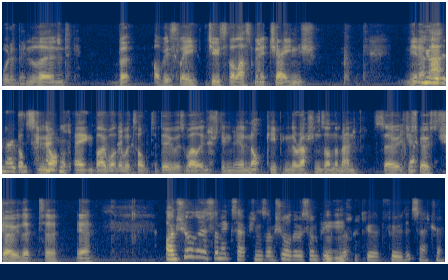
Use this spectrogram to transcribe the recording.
would have been learned, but obviously due to the last minute change, you know, you not paying by what they were told to do as well. Interestingly, and not keeping the rations on the men. So it just yep. goes to show that, uh, yeah. I'm sure there are some exceptions. I'm sure there are some people mm-hmm. that procured food, etc.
